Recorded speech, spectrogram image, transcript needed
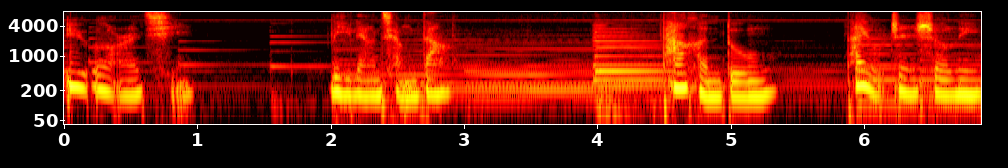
遇恶而起，力量强大。它狠毒，它有震慑力。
